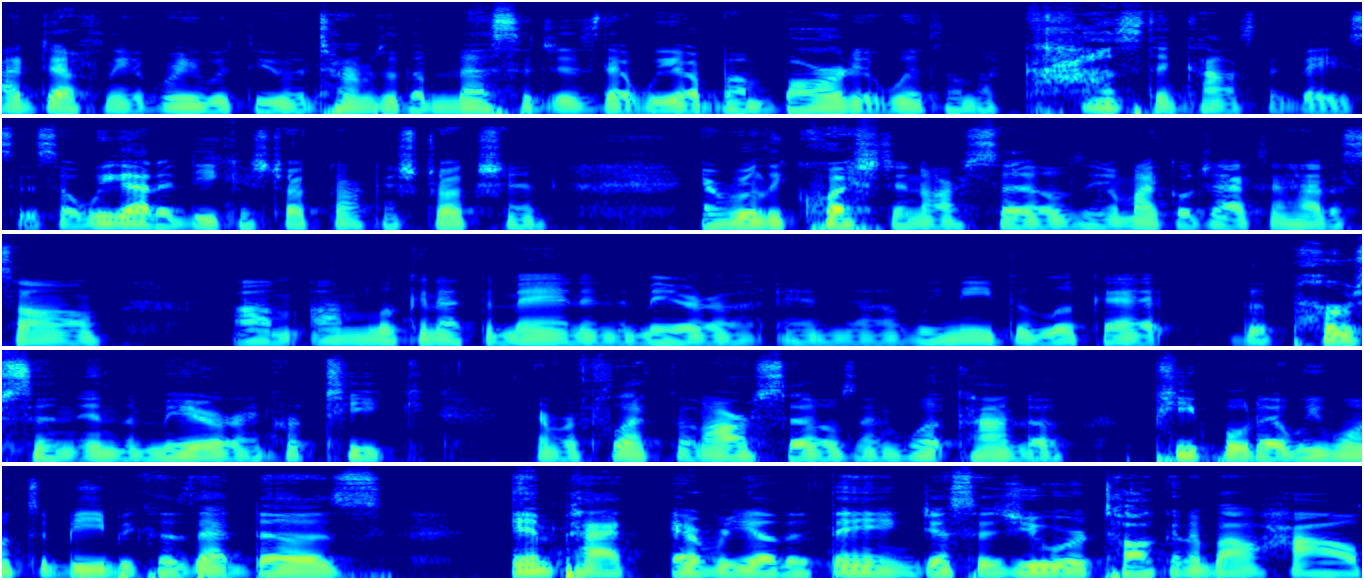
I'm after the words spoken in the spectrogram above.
I definitely agree with you in terms of the messages that we are bombarded with on a constant, constant basis. So we got to deconstruct our construction and really question ourselves. You know, Michael Jackson had a song I'm I'm looking at the man in the mirror, and uh, we need to look at the person in the mirror and critique and reflect on ourselves and what kind of people that we want to be because that does impact every other thing. Just as you were talking about how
